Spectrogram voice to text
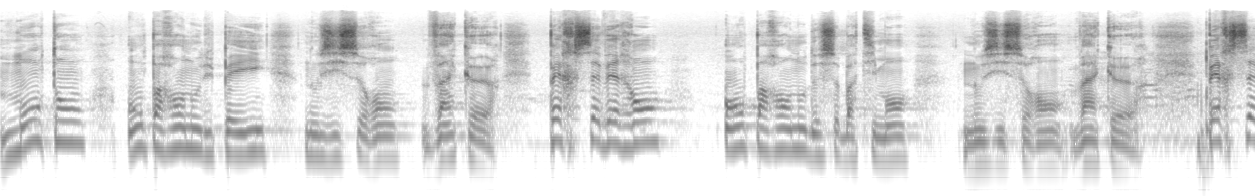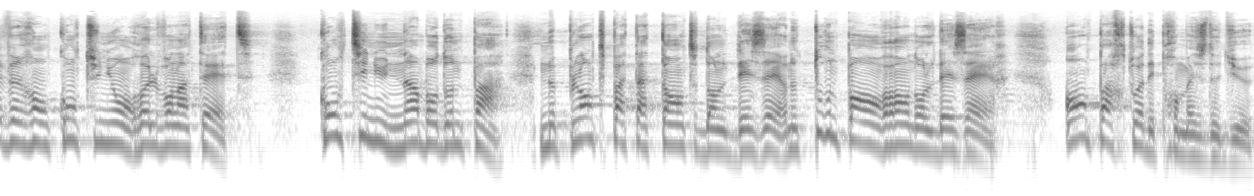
Montons, emparons-nous du pays, nous y serons vainqueurs. Persévérons, emparons-nous de ce bâtiment, nous y serons vainqueurs. Persévérons, continuons, relevant la tête. Continue, n'abandonne pas. Ne plante pas ta tente dans le désert. Ne tourne pas en rang dans le désert. Empare-toi des promesses de Dieu.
